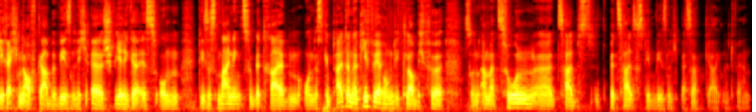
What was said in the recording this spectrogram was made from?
die Rechenaufgabe wesentlich äh, schwieriger ist, um dieses Mining zu betreiben. Und es gibt Alternativwährungen, die, glaube ich, für so ein Amazon-Bezahlsystem äh, wesentlich wesentlich besser geeignet werden.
